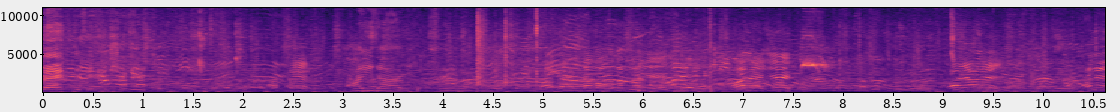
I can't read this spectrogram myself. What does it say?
20 finisce, giusto? Dai, dai. Ale, dietro. Vai Ale. Ale.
